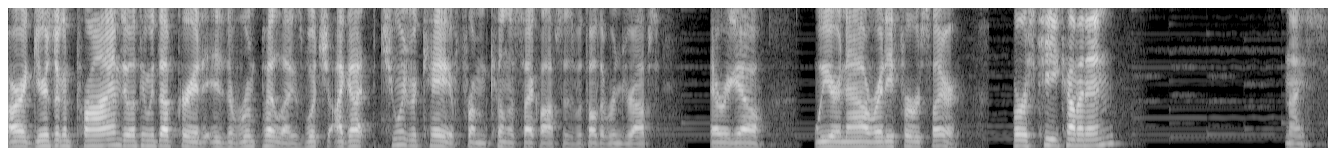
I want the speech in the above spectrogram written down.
Alright, Gears looking prime. The only thing we have to upgrade is the Rune Plate Legs, which I got 200k from killing the Cyclopses with all the rune drops. There we go. We are now ready for Slayer. First key coming in. Nice.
